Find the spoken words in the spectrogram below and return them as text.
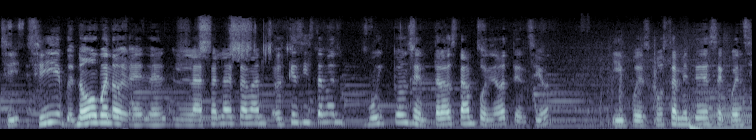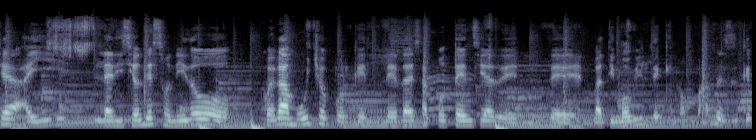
Sí, sí, no, bueno, en, la sala estaban, es que sí estaban muy concentrados, estaban poniendo atención y pues justamente esa secuencia ahí la edición de sonido juega mucho porque le da esa potencia del de batimóvil de que no mames, es que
